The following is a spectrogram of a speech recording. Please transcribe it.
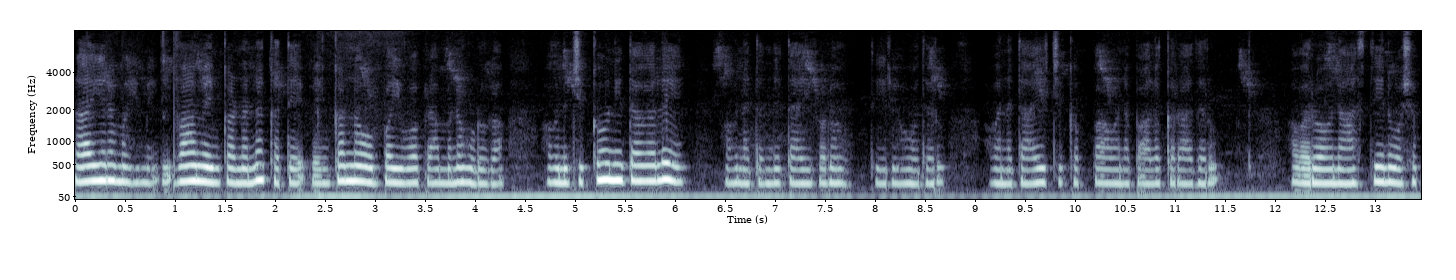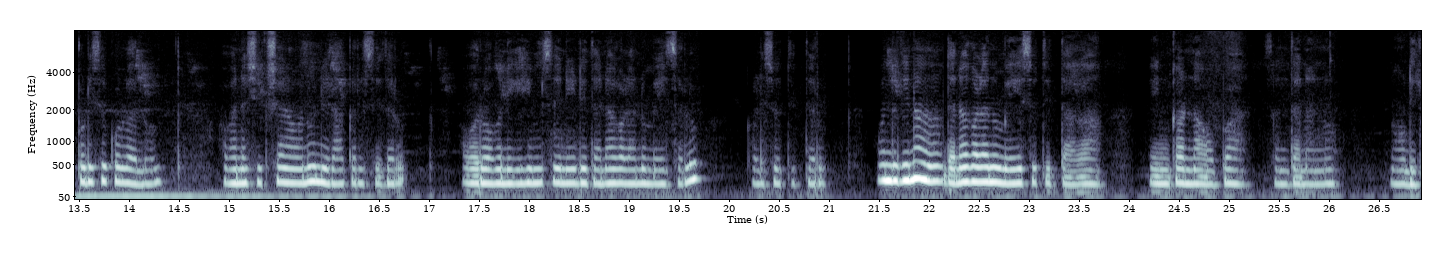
ರಾಯರ ಮಹಿಮೆ. ದಿವಾನ್ ವೆಂಕಣ್ಣನ ಕತೆ. ವೆಂಕಣ್ಣ ಒಬ್ಬ ಯುವ ಬ್ರಾಹ್ಮಣ ಹುಡುಗ. ಅವನು ಚಿಕ್ಕವನಿದ್ದಾಗಲೇ ಅವನ ತಂದೆ ತಾಯಿಗಳು ತೀರಿ ಹೋದರು. ಅವನ ತಾಯಿ ಚಿಕ್ಕಪ್ಪ ಅವನ ಪಾಲಕರಾದರು. ಅವರು ಅವನ ಆಸ್ತಿಯನ್ನು ವಶಪಡಿಸಿಕೊಳ್ಳಲು ಅವನ ಶಿಕ್ಷಣವನ್ನು ನಿರಾಕರಿಸಿದರು. ಅವರು ಅವನಿಗೆ ಹಿಂಸೆ ನೀಡಿ ದನಗಳನ್ನು ಮೇಯಿಸಲು ಕಳಿಸುತ್ತಿದ್ದರು. ಒಂದು ದಿನ ದನಗಳನ್ನು ಮೇಯಿಸುತ್ತಿದ್ದಾಗ ವೆಂಕಣ್ಣ ಒಬ್ಬ ಸಂತನನ್ನು ನೋಡಿದ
